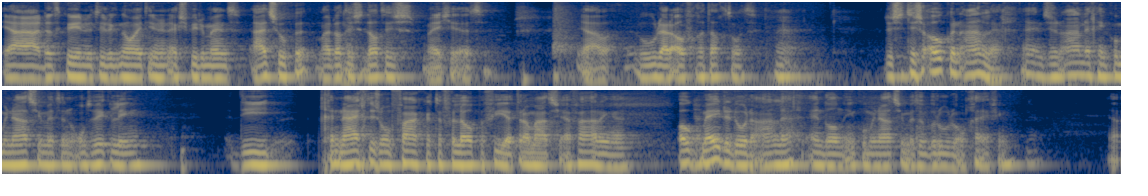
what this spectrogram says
ja, dat kun je natuurlijk nooit in een experiment uitzoeken, maar dat is, dat is een beetje het, ja, hoe daarover gedacht wordt. Ja. Dus het is ook een aanleg. Hè. Het is een aanleg in combinatie met een ontwikkeling die geneigd is om vaker te verlopen via traumatische ervaringen. Ook Ja. mede door de aanleg en dan in combinatie met een beroerde omgeving. Ja.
